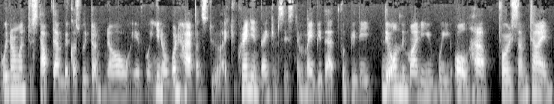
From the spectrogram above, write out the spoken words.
we don't want to stop them because we don't know if you know what happens to like ukrainian banking system. Maybe that would be the the only money we all have for some time.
